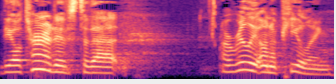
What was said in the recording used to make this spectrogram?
the alternatives to that are really unappealing.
